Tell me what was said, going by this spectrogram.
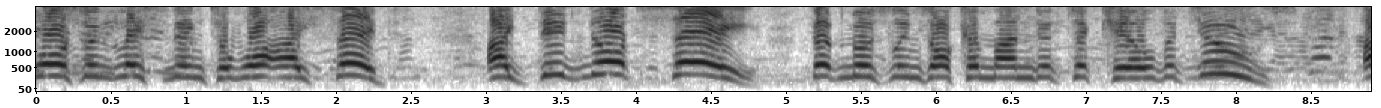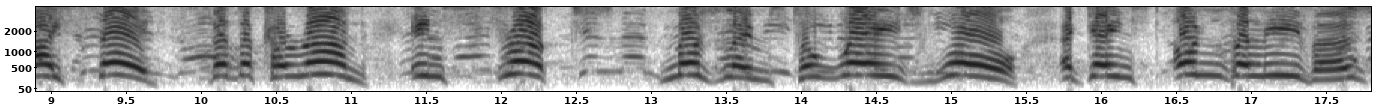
wasn't listening to what I said. I did not say that Muslims are commanded to kill the Jews. I said that the Quran instructs Muslims to wage war against unbelievers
